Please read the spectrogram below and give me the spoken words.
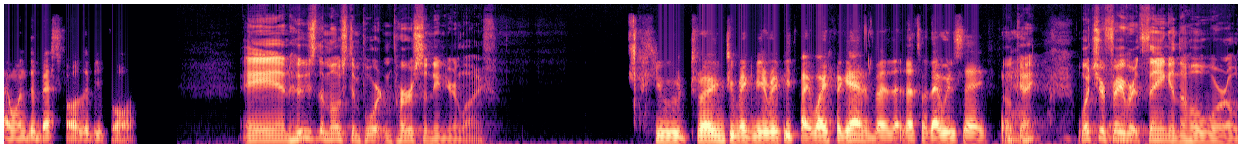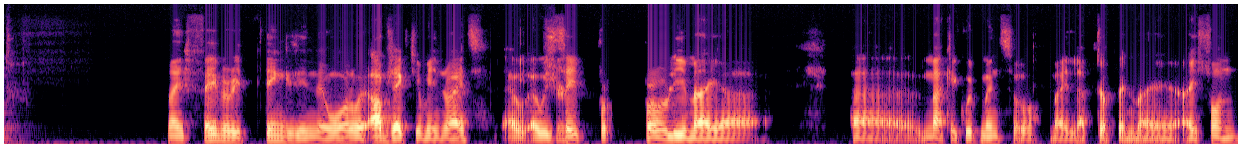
i want the best for other people. And who's the most important person in your life? You're trying to make me repeat my wife again but that's what i will say. Okay. What's your favorite thing in the whole world? My favorite things in the world object you mean right? I, I would sure. say pr- probably my uh, uh, mac equipment so my laptop and my iphone.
